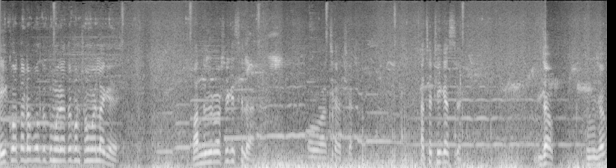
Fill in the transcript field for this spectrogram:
এই কথাটা বলতে তোমার এতক্ষণ সময় লাগে? বান্ধবীর বাসায় গেছিলা? ও আচ্ছা আচ্ছা। আচ্ছা ঠিক আছে। যাও তুমি যাও।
